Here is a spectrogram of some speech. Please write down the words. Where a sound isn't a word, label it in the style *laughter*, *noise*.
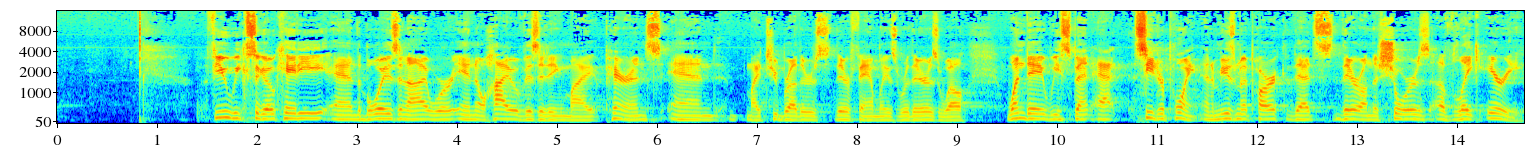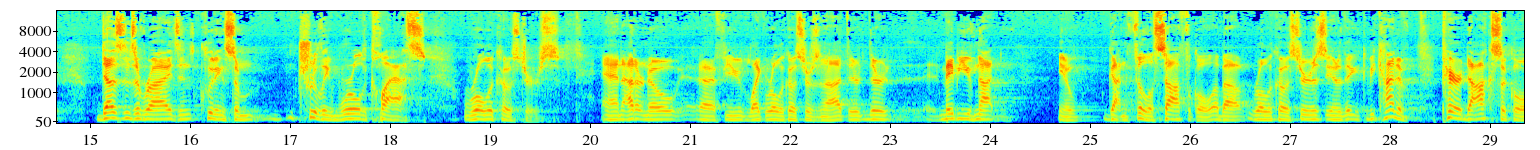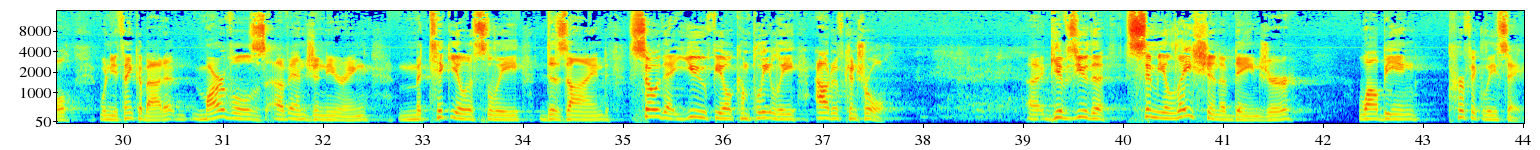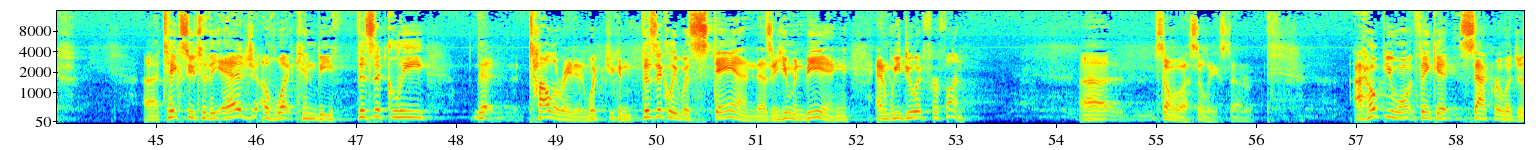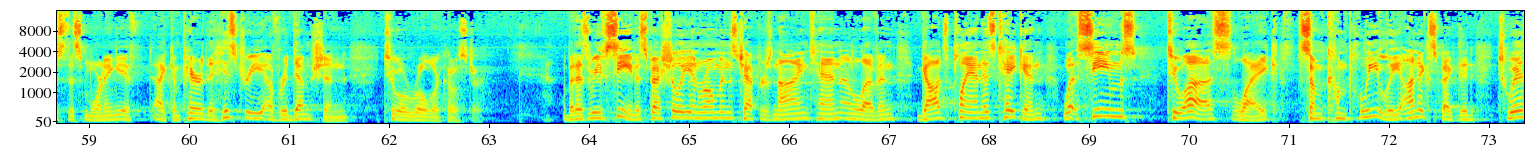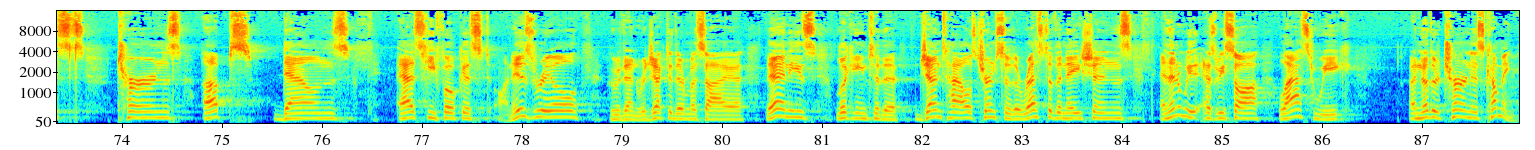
A few weeks ago, Katie and the boys and I were in Ohio visiting my parents, and my two brothers, their families, were there as well. One day we spent at Cedar Point, an amusement park that's there on the shores of Lake Erie. Dozens of rides, including some truly world class roller coasters. And I don't know uh, if you like roller coasters or not. They're, they're, maybe you've not you know, gotten philosophical about roller coasters. You know, they can be kind of paradoxical when you think about it. Marvels of engineering, meticulously designed so that you feel completely out of control. Uh, gives you the simulation of danger while being perfectly safe. Uh, takes you to the edge of what can be physically uh, tolerated, what you can physically withstand as a human being, and we do it for fun. Uh, some of us, at least. I hope you won't think it sacrilegious this morning if I compare the history of redemption to a roller coaster. But as we've seen, especially in Romans chapters 9, 10, and 11, God's plan has taken what seems to us like some completely unexpected twists, turns, ups, downs, as he focused on Israel, who then rejected their Messiah. Then he's looking to the Gentiles, turns to the rest of the nations. And then, we, as we saw last week, another turn is coming.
